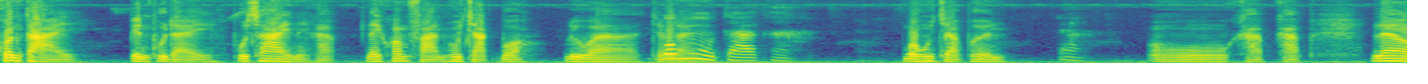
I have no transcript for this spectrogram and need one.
คนตายเป็นผู้ใดผู้ชายเนี่ยครับ ในความฝันหูจักบ่หรือว่าจังบ่ไดหูจักค่ะบ่หูจักเพิ่น จ้ะโอ้ ครับครับ แล้ว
